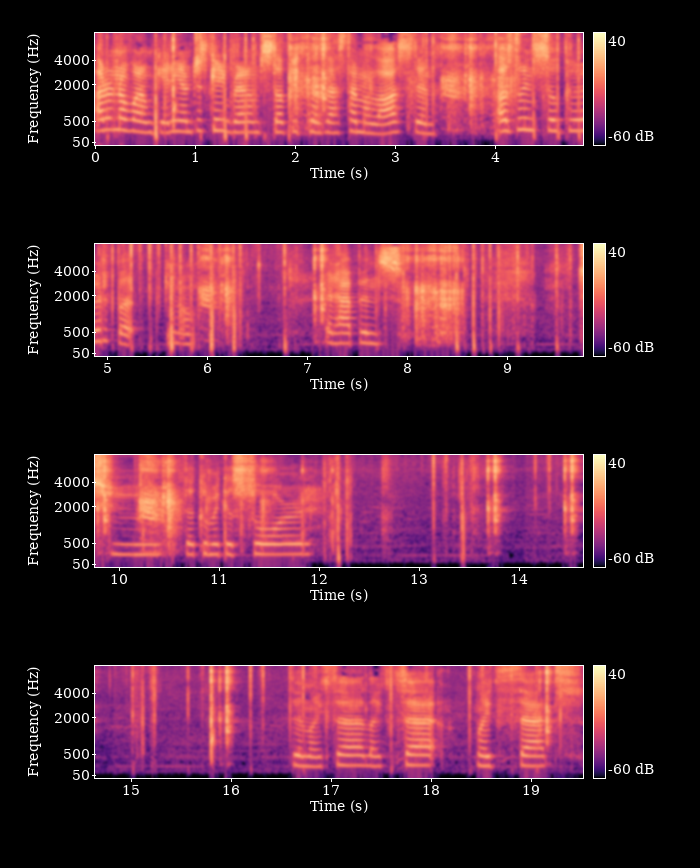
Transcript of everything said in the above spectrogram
I don't know what I'm getting. I'm just getting random stuff because last time I lost and I was doing so good, but you know, it happens. To the could make a sword. Then like that, like that, like that,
